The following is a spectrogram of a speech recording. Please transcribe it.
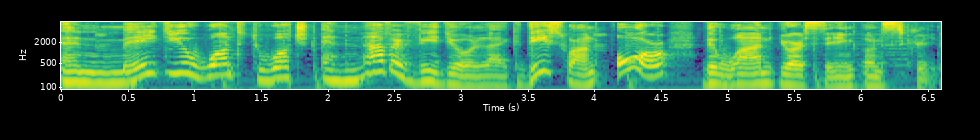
and made you want to watch another video like this one or the one you are seeing on screen?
